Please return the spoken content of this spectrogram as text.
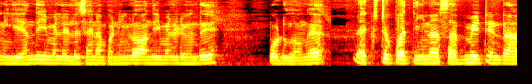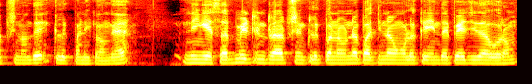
நீங்கள் எந்த இமெயில் ஐடியில் சைன் அப் பண்ணீங்களோ அந்த இமெயில் ஐடி வந்து போட்டுக்கோங்க. நெக்ஸ்ட்டு பார்த்தீங்கன்னா சப்மிட்ன்ற ஆப்ஷன் வந்து கிளிக் பண்ணிக்கோங்க. நீங்கள் சப்மிட்ன்ற ஆப்ஷன் கிளிக் பண்ண உடனே பார்த்தீங்கன்னா உங்களுக்கு இந்த பேஜ் தான் வரும்.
